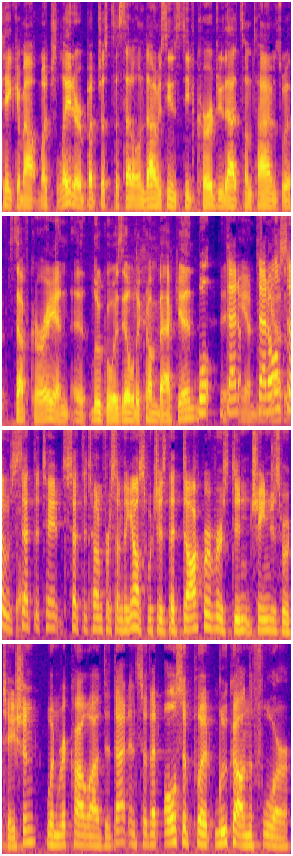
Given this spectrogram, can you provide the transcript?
take him out much later, but just to settle him down, we've seen Steve Kerr do that sometimes with Steph Curry, and uh, Luka was able to come back in. Well, that that also himself. set the ta- set the tone for something else, which is that Doc Rivers didn't change his rotation when Rick Carlisle did that, and so that also put Luka on the floor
